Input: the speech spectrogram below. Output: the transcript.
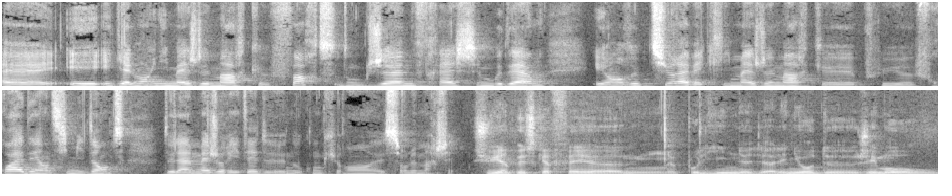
et également une image de marque forte, donc jeune, fraîche, moderne, et en rupture avec l'image de marque plus froide et intimidante de la majorité de nos concurrents sur le marché. Je suis un peu ce qu'a fait Pauline de de Gémeaux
